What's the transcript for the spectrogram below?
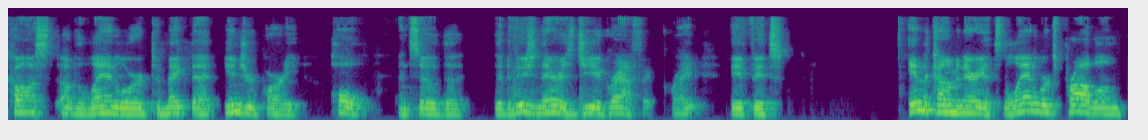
cost of the landlord to make that injured party whole. And so the the division there is geographic right? If it's in the common area it's the landlord's problem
